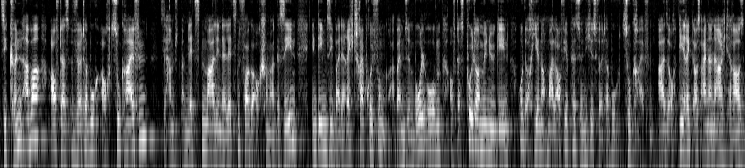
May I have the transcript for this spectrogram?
Sie können aber auf das Wörterbuch auch zugreifen. Sie haben es beim letzten Mal in der letzten Folge auch schon mal gesehen, indem Sie bei der Rechtschreibprüfung beim Symbol oben auf das Pulldown-Menü gehen und auch hier nochmal auf Ihr persönliches Wörterbuch zugreifen. Also auch direkt aus einer Nachricht heraus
